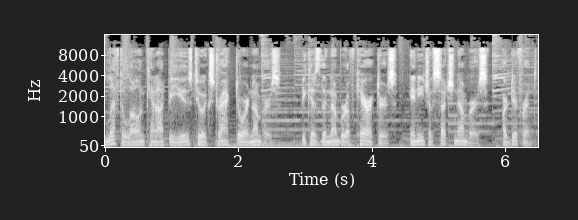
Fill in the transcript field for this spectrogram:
Left alone cannot be used to extract door numbers, because the number of characters, in each of such numbers, are different.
